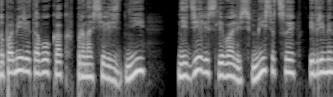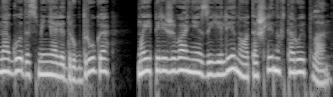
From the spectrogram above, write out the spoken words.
но по мере того, как проносились дни, недели сливались в месяцы и времена года сменяли друг друга, мои переживания за Елену отошли на второй план.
